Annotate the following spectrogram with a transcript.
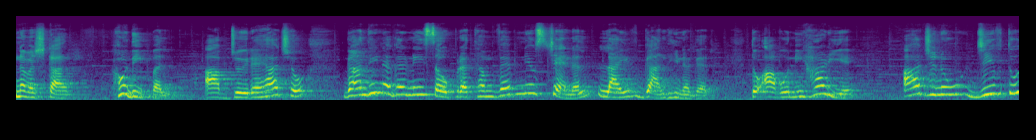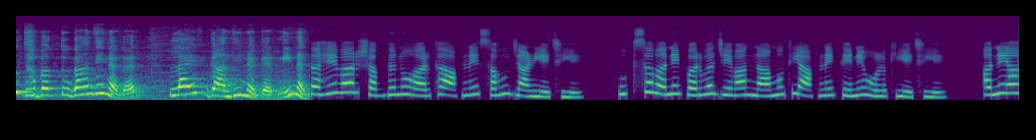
નમસ્કાર. હું દીપલ. આપ જોઈ રહ્યા છો ગાંધીનગરની સૌપ્રથમ web news channel live Gandhinagar. તો આવો નિહાળીએ આજનું જીવતું ધબકતું ગાંધીનગર લાઈવ ગાંધીનગરની તહેવાર શબ્દનો અર્થ આપણે સહુ જાણીએ છીએ. ઉત્સવ અને પર્વ જેવા નામોથી આપણે તેને ઓળખીએ છીએ. અને આ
